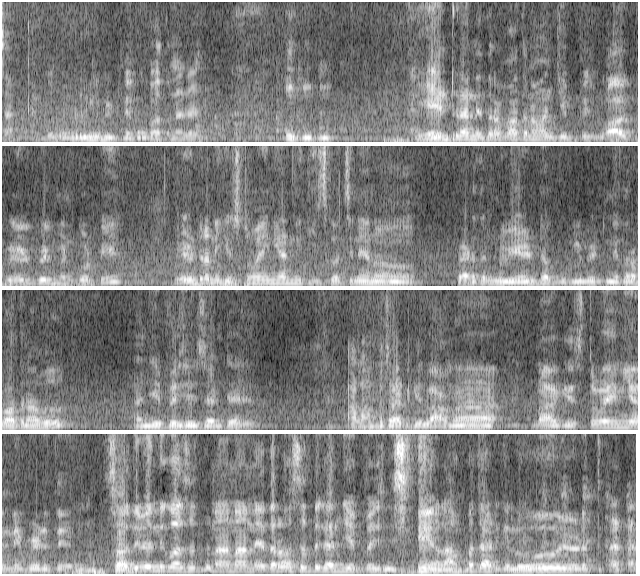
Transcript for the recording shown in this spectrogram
చక్కగా గుర్రులు పెట్టి నిద్రపోతున్నాడు ఏంట్రా నిద్రపోతున్నావు అని చెప్పి బాగా ఫీల్డ్ ఫీల్డ్ కొట్టి ఏంట్రా నీకు ఇష్టమైనవి అన్నీ తీసుకొచ్చి నేను పెడతాను నువ్వేంటో గుర్లు పెట్టి నిద్రపోతున్నావు అని చెప్పేసి అంటే వాళ్ళ అమ్మ చాటికి వెళ్ళి అమ్మ నాకు ఇష్టమైనవి అన్నీ పెడితే. చదువు ఎందుకు వస్తుంది నా నిద్ర వస్తుంది అని చెప్పేసి వాళ్ళ అమ్మ చాటికి వెళ్ళి ఓ ఏడుతున్నాడు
